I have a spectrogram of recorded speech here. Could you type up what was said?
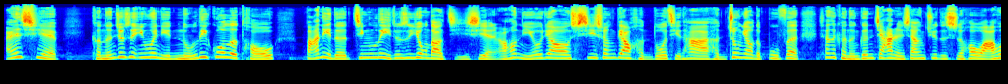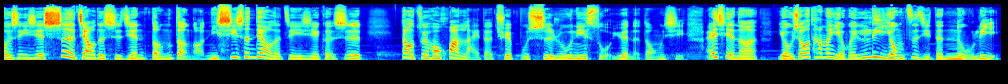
而且。可能就是因为你努力过了头，把你的精力就是用到极限，然后你又要牺牲掉很多其他很重要的部分，像是可能跟家人相聚的时候啊，或者是一些社交的时间等等哦，你牺牲掉了这一些，可是到最后换来的却不是如你所愿的东西。而且呢，有时候他们也会利用自己的努力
